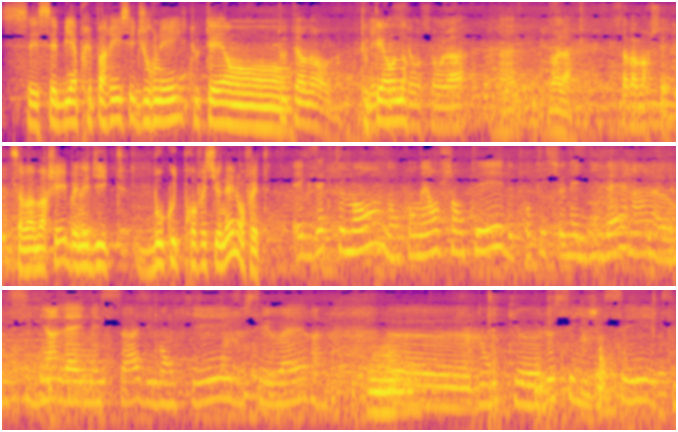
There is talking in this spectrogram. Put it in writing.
C'est bien préparé cette journée? Tout est en... Tout est en ordre. Tout Les est en questions sont là. hein. Voilà, ça va marcher. Ça va marcher Bénédicte, beaucoup de professionnels en fait. Exactement, donc on est enchanté de professionnels divers, hein, aussi bien la MSA, des banquiers, le CER, euh, donc euh, le CIGC, etc.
